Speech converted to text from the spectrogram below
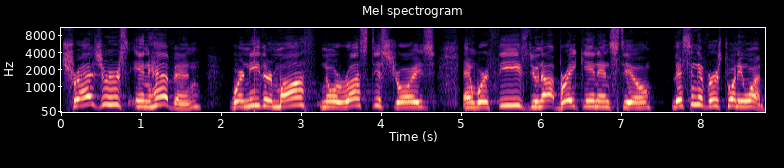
treasures in heaven where neither moth nor rust destroys and where thieves do not break in and steal. Listen to verse 21.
